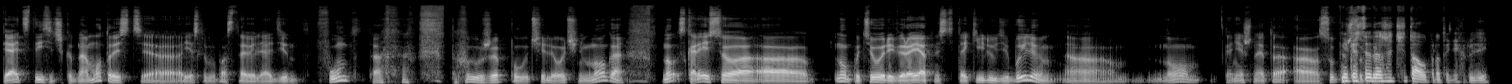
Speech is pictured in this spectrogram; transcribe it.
5 тысяч к одному. То есть, э, если вы поставили один фунт, да, то вы уже получили очень много. Но, скорее всего, а, ну, по теории вероятности такие люди были, а, но, конечно, это супер-супер. Мне кажется, я даже читал про таких людей.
